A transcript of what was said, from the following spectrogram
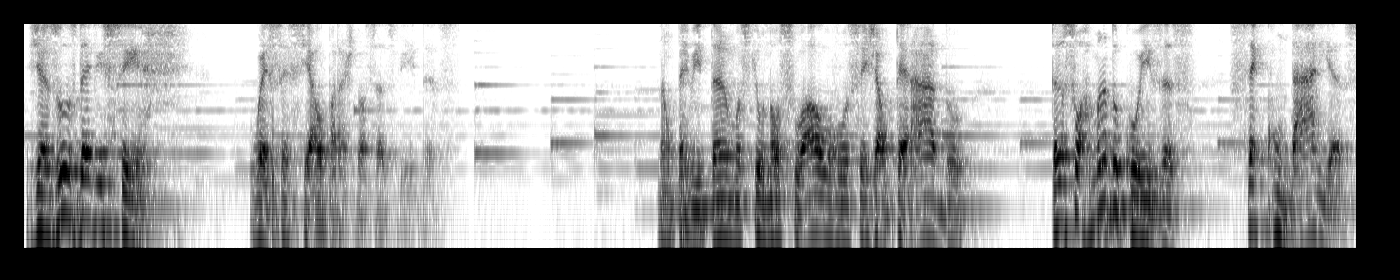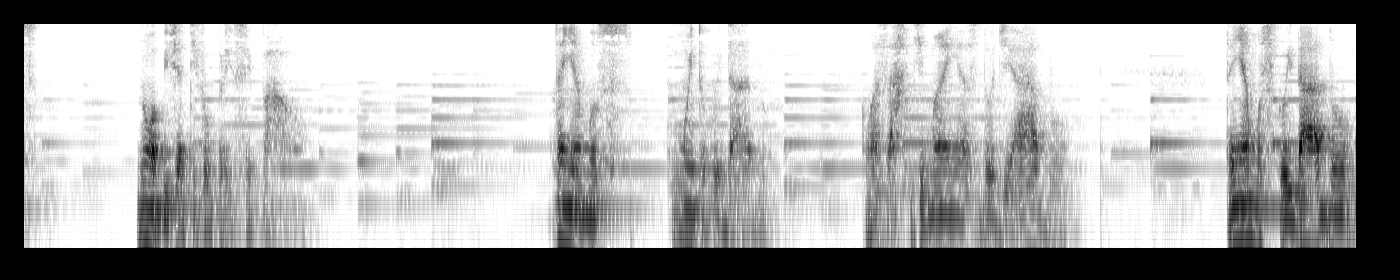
Jesus deve ser o essencial para as nossas vidas. Não permitamos que o nosso alvo seja alterado, transformando coisas secundárias no objetivo principal. Tenhamos muito cuidado com as artimanhas do diabo. Tenhamos cuidado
